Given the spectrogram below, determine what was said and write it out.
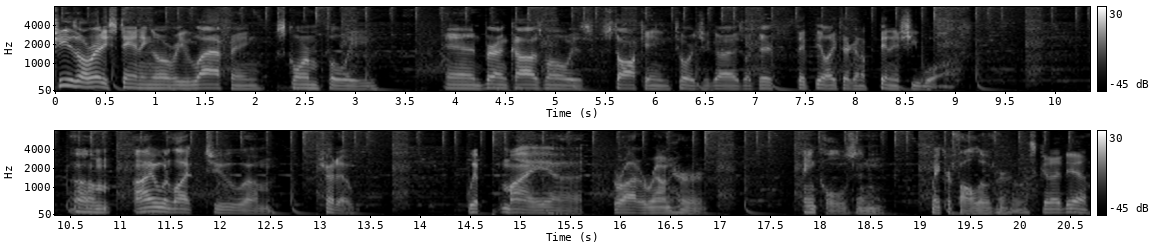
She's already standing over you, laughing scornfully, and Baron Cosmo is stalking towards you guys like they they feel like they're gonna finish you off. Um, I would like to um, try to whip my uh, rod around her ankles and make her fall over. Well, that's a good idea.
